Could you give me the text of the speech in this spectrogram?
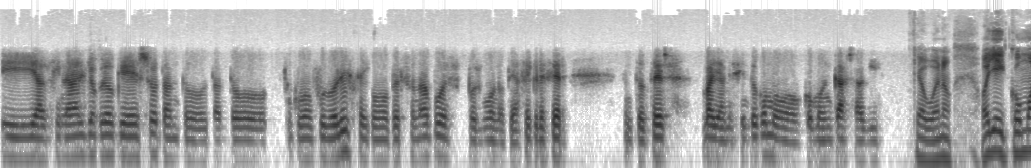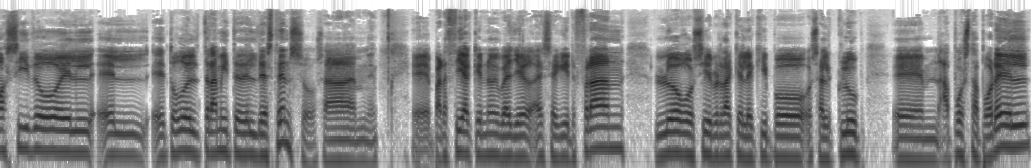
y al final yo creo que eso tanto tanto como futbolista y como persona pues pues bueno te hace crecer Entonces, vaya, me siento como, como en casa aquí. Qué bueno. Oye, ¿y cómo ha sido el, el, eh, todo el trámite del descenso? O sea, mm, eh, parecía que no iba a, llegar, a, seguir Fran, luego sí es verdad que el equipo, o sea, el club eh, apuesta por él,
